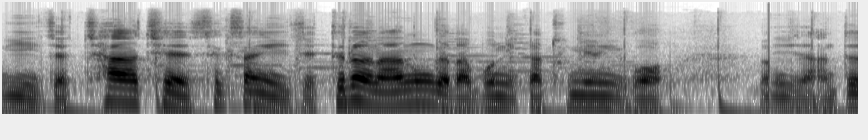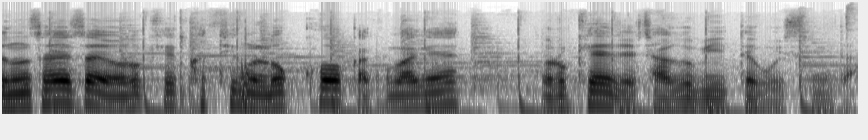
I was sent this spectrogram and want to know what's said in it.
이제 차체 색상이 이제 드러나는 거다 보니까 투명이고 이제 안 뜨는 선에서 이렇게 커팅을 놓고 깔끔하게 이렇게 이제 작업이 되고 있습니다.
